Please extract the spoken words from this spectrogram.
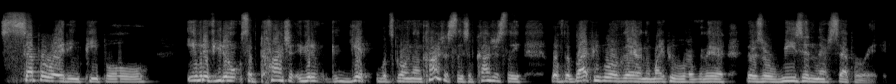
separating people even if you don't subconscious, if you don't get what's going on consciously, subconsciously, well, if the black people over there and the white people over there, there's a reason they're separated.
